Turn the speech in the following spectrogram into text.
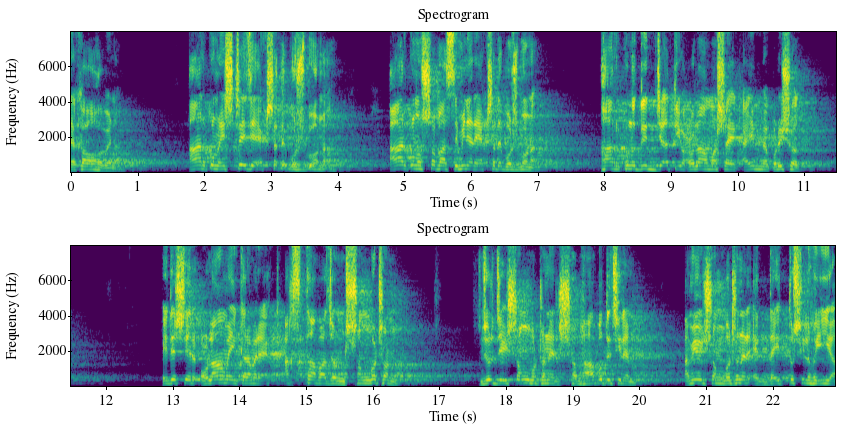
দেখাও হবে না। আর কোনো স্টেজে একসাথে বসবো না। আর কোনো সভা সেমিনারে একসাথে বসবো না। আর কোনো দিন জাতীয় ওলাম আশায়ক আইম্যা পরিষদ, এদেশের ওলাম কারামের এক আস্থাভাজন সংগঠন হুজুর যেই সংগঠনের সভাপতি ছিলেন, আমি ওই সংগঠনের এক দায়িত্বশীল হইয়া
